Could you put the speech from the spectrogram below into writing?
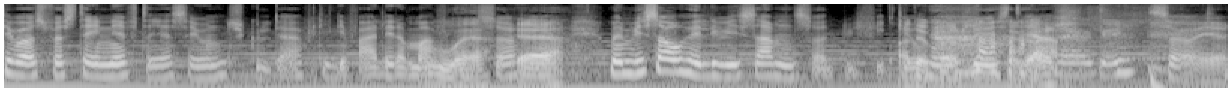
Det var også først dagen efter, jeg sagde undskyld der, fordi det var lidt om aftenen. Uha, så, ja. Men vi sov heldigvis sammen, så vi fik Og det, det jo godt. løst. Ja. okay. Så ja.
